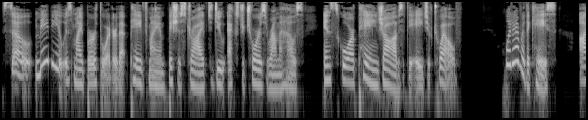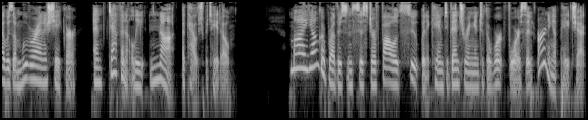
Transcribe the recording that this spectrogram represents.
So maybe it was my birth order that paved my ambitious drive to do extra chores around the house and score paying jobs at the age of 12. Whatever the case, I was a mover and a shaker and definitely not a couch potato. My younger brothers and sister followed suit when it came to venturing into the workforce and earning a paycheck.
